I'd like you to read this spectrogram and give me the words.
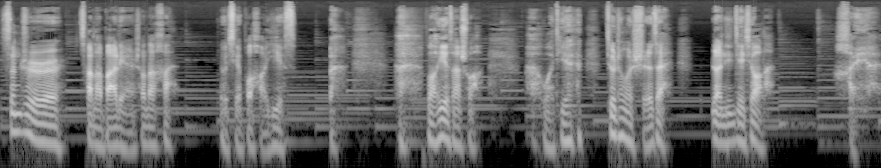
孙志擦了把脸上的汗，有些不好意思：“ 哎，不好意思啊，叔，我爹就这么实在，让您见笑了。”嗨呀，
